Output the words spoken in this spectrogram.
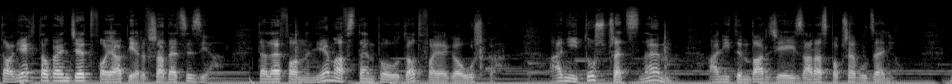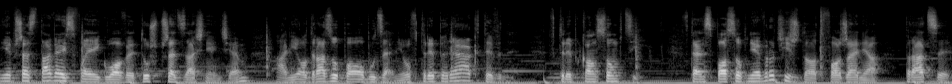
to niech to będzie Twoja pierwsza decyzja. Telefon nie ma wstępu do Twojego łóżka. Ani tuż przed snem, ani tym bardziej zaraz po przebudzeniu. Nie przestawiaj swojej głowy tuż przed zaśnięciem, ani od razu po obudzeniu w tryb reaktywny, w tryb konsumpcji. W ten sposób nie wrócisz do tworzenia, pracy,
